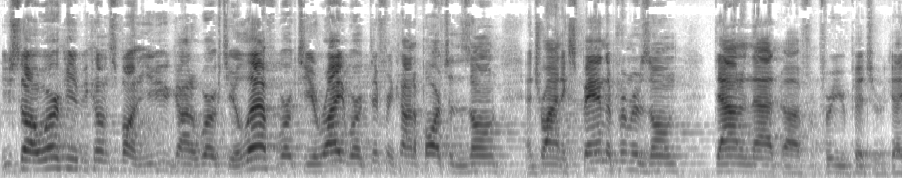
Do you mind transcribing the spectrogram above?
you start working, it becomes fun. You can kind of work to your left, work to your right, work different kind of parts of the zone, and try and expand the perimeter zone down in that uh, for, for, your pitcher, okay?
